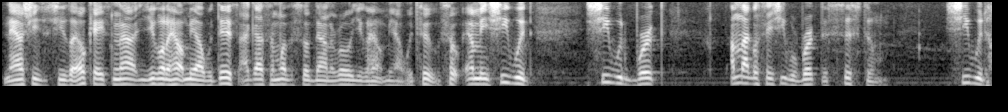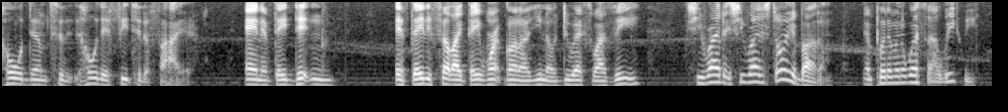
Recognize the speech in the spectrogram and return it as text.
Now she's she's like, okay, so now you're gonna help me out with this. I got some other stuff down the road. You're gonna help me out with too. So I mean, she would she would work. I'm not gonna say she would work the system. She would hold them to hold their feet to the fire, and if they didn't, if they felt like they weren't gonna, you know, do X, Y, Z, she write it. She write a story about them and put them in the West Side Weekly.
